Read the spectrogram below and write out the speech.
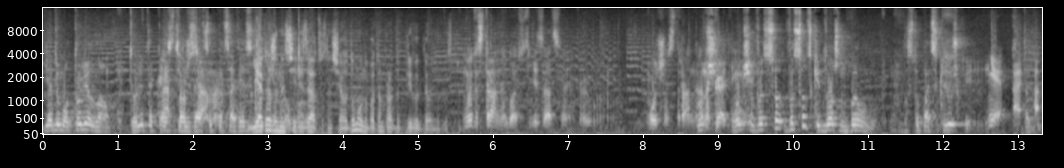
я думал, то ли лампы, то ли такая Да, стилизация под советское Я тоже на стилизацию сначала думал, но потом, правда, привык довольно быстро. ну это странная была стилизация, как бы. очень странно. В Она общем, какая-то в общем Высо- Высоцкий должен был выступать с клюшкой. и Не, а- так- а-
